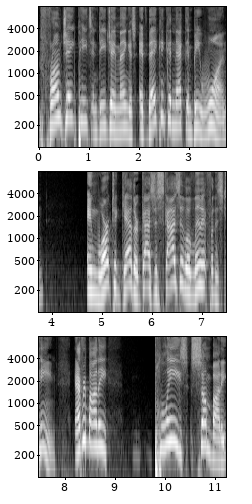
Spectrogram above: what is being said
from Jake Peetz and DJ Mangas, if they can connect and be one and work together, guys, the sky's the limit for this team. Everybody, please, somebody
